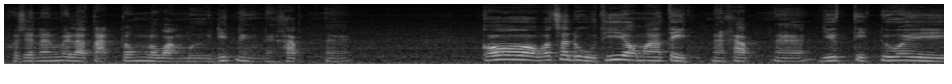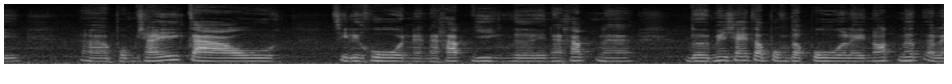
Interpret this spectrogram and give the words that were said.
เพราะฉะนั้นเวลาตัดต้องระวังมือนิดนึงนะครับนะ ก็วัสดุที่เอามาติดนะครับนะยึดติดด้วยผมใช้กาวซิลิโคนเนยนะครับ ยิงเลยนะครับนะโดยไม่ใช้ตะปงตะปูอะไรน็อตเนิร์อะไร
